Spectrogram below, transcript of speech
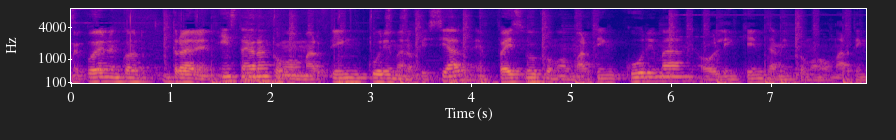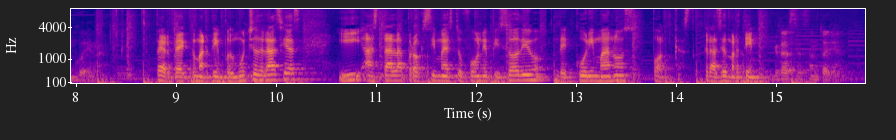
Me pueden encontrar en Instagram como Martín Curiman Oficial, en Facebook como Martín Curiman o LinkedIn también como Martín Curiman. Perfecto, Martín. Pues muchas gracias y hasta la próxima. Esto fue un episodio de Curimanos Podcast. Gracias, Martín. Gracias, Antonio.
